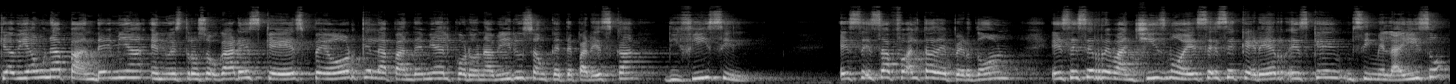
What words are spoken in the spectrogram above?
que había una pandemia en nuestros hogares que es peor que la pandemia del coronavirus, aunque te parezca difícil. Es esa falta de perdón, es ese revanchismo, es ese querer, es que si me la hizo,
